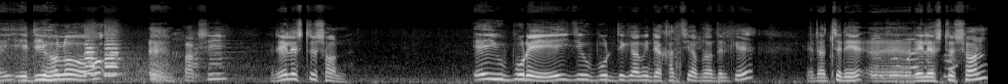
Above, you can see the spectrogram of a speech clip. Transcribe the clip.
এই এটি হলো পাকশি রেল স্টেশন। এই উপরে এই যে উপর দিকে আমি দেখাচ্ছি আপনাদেরকে এটা হচ্ছে রে- রেল স্টেশন।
